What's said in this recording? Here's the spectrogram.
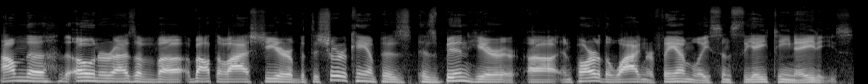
I'm the, the owner as of uh, about the last year, but the sugar camp has, has been here uh, and part of the Wagner family since the 1880s.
